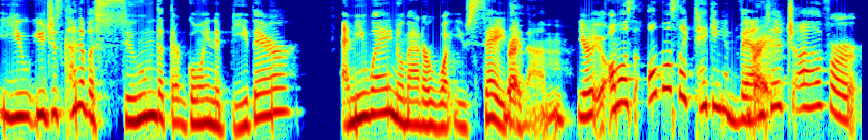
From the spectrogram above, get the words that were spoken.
you you just kind of assume that they're going to be there anyway, no matter what you say right. to them. You're almost, almost like taking advantage right. of, or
